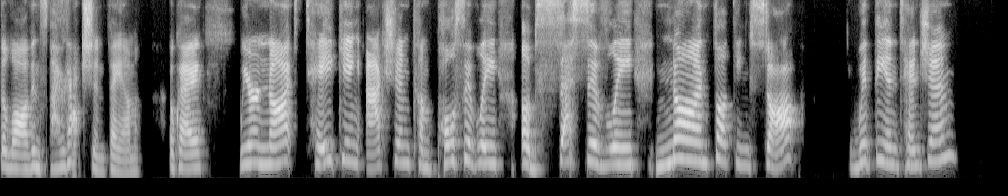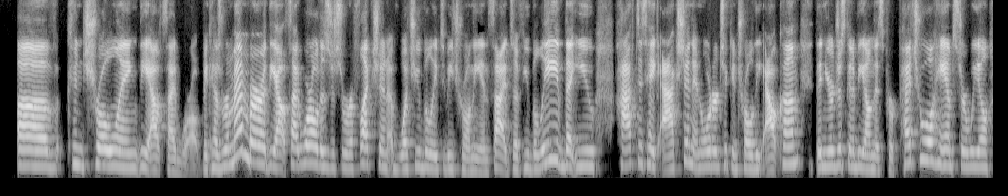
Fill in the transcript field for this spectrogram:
the law of inspired action, fam. Okay. We are not taking action compulsively, obsessively, non fucking stop with the intention of controlling the outside world. Because remember, the outside world is just a reflection of what you believe to be true on the inside. So if you believe that you have to take action in order to control the outcome, then you're just going to be on this perpetual hamster wheel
